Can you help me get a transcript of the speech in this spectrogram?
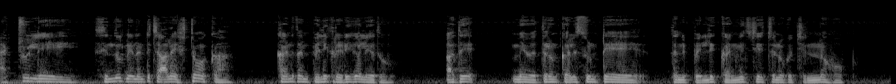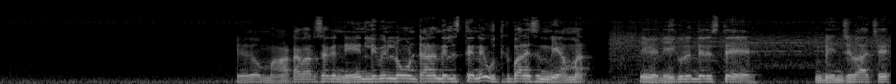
యాక్చువల్లీ సింధుకు నేనంటే చాలా ఇష్టం అక్క. కానీ తన పెళ్ళికి రెడీగా లేదు. అదే మేమిద్దరం కలిసి ఉంటే తన పెళ్ళి కన్విన్స్ చేయొచ్చని ఒక చిన్న హోప్. ఏదో మాట వరుసగా నేను లివింగ్లో ఉంటానని తెలిస్తేనే ఉతికి పారేసింది మీ అమ్మ. ఇక నీ గురించి తెలిస్తే బింజి వాచే.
